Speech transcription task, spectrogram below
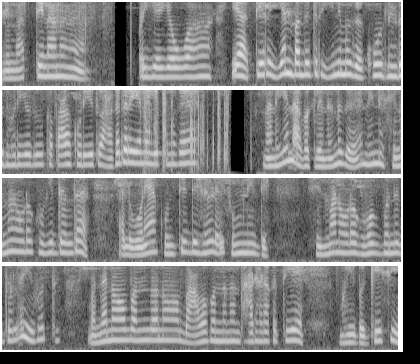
ನಿಮ್ಮ ಅತ್ತಿ ನಾನು. ಅಯ್ಯಯ್ಯವ್ವ, ಏ ಅತ್ತಿಯರ, ಏನು ಬಂದೈತ್ರಿ? ನಿಮಗೆ ಕೂದಲು ಹಿಡಿದು ಹೊಡಿಯೋದು, ಕಪಾಳ ಕೊಡಿಯೋದು ಆಗದರೆ ಏನಾಗಿತ್ತು ನಿಮಗೆ? ನನಗೇನು ನನಗೆ? ನಿನ್ನೆ ಸಿನಿಮಾ ನೋಡೋಕೆ ಹೋಗಿದ್ದಲ್ದ, ಅಲ್ಲಿ ಓಣ್ಯಾಗ ಕುಂತಿದ್ದೆ ಹೇಳಿ ಸುಮ್ಮನಿದ್ದೆ ಸಿನಿಮಾ ನೋಡೋಕೆ ಹೋಗಿ ಬಂದಿದ್ದಲ್ಲ ಇವತ್ತು ಬಂದನೋ ಬಂದನೋ ಬಾವ ಬಂದನೋ ಅಂತ ಹಾಡು ಹೇಳಕತ್ತೀಯೇ ಮೈ ಬಗ್ಗಿಸಿ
